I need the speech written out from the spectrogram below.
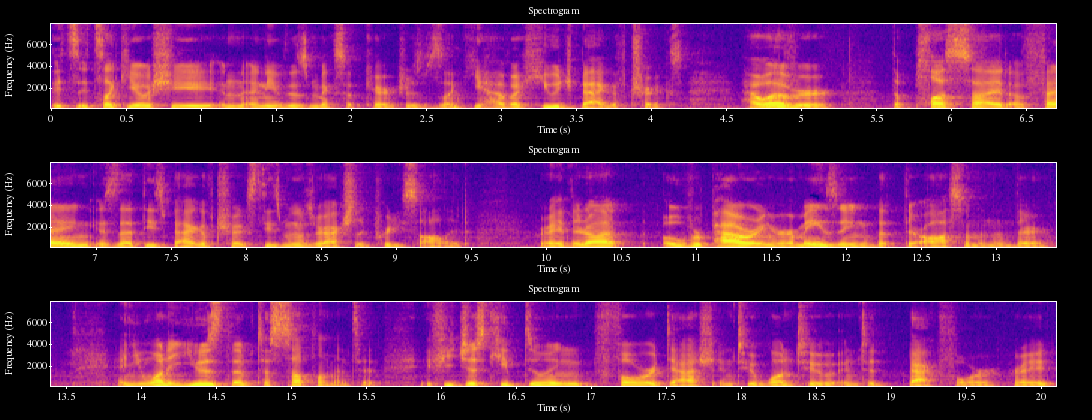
it's it's like yoshi and any of those mix-up characters it's like you have a huge bag of tricks however the plus side of Feng is that these bag of tricks, these moves are actually pretty solid, right? They're not overpowering or amazing, but they're awesome and they're there. and you want to use them to supplement it. If you just keep doing forward dash into one two into back four, right?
